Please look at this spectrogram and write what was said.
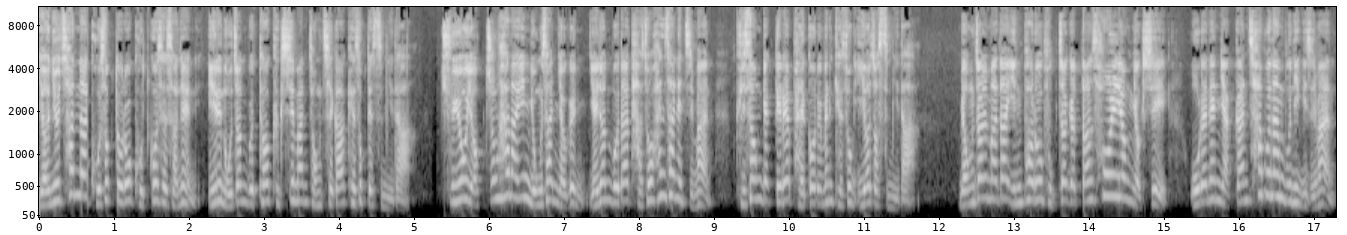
연휴 첫날 고속도로 곳곳에서는 이른 오전부터 극심한 정체가 계속됐습니다. 주요 역 중 하나인 용산역은 예년보다 다소 한산했지만 귀성객들의 발걸음은 계속 이어졌습니다. 명절마다 인파로 북적였던 서울역 역시 올해는 약간 차분한 분위기지만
